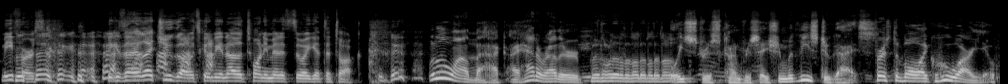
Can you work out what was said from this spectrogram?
Me first. because I let you go. It's going to be another 20 minutes till I get to talk. A little while back, I had a rather boisterous conversation with these two guys. First of all, like, who are you?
